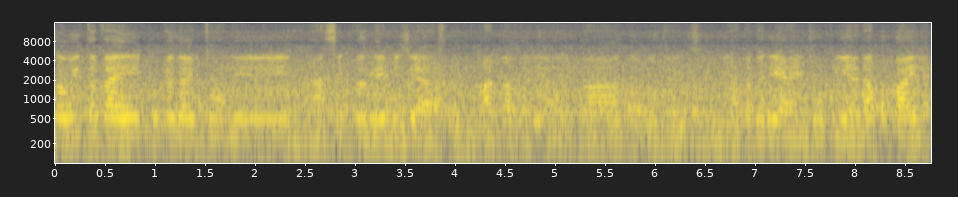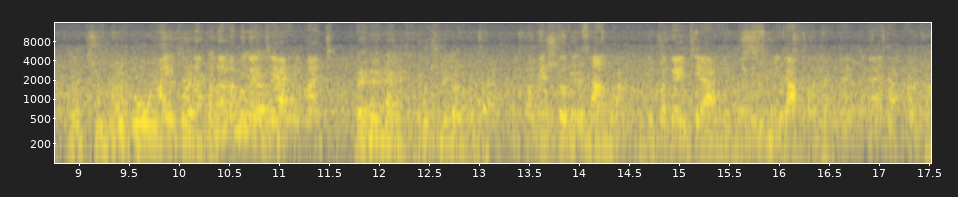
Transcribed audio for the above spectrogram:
कविता ताई कुठं गायब झाली? नाशिक तर लई बिझी असतात आता बरी आहे का? कविताईची आता बरी आहे झोपली आहे. दाखवू आईला आई कोणा कोणाला बघायची आहे माझी? नहीं नहीं नहीं कुछ नहीं करना कमेंट करून सांगा. की बघायची आहे तरच मी दाखवणार नाही नाही दाखवणार.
